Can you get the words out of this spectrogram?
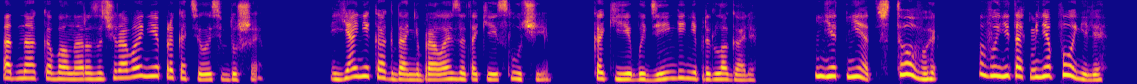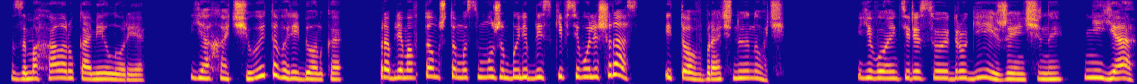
однако волна разочарования прокатилась в душе. Я никогда не бралась за такие случаи, какие бы деньги ни предлагали. «Нет-нет, что вы! Вы не так меня поняли!» Замахала руками Лория. «Я хочу этого ребенка. Проблема в том, что мы с мужем были близки всего лишь раз, и то в брачную ночь. Его интересуют другие женщины, не я.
